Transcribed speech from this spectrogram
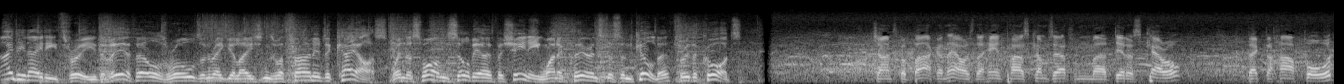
1983, the VFL's rules and regulations were thrown into chaos when the swan Silvio Foschini won a clearance to St Kilda through the courts. Chance for Barker now as the hand pass comes out from uh, Dennis Carroll. Back to half forward.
